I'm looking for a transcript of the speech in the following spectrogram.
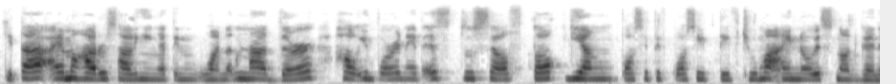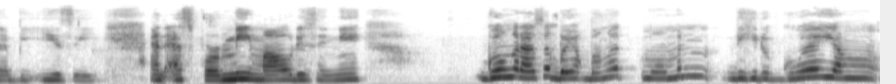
kita emang harus saling ingetin one another how important it is to self talk yang positif positif cuma I know it's not gonna be easy. And as for me mau di sini gue ngerasa banyak banget momen di hidup gue yang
